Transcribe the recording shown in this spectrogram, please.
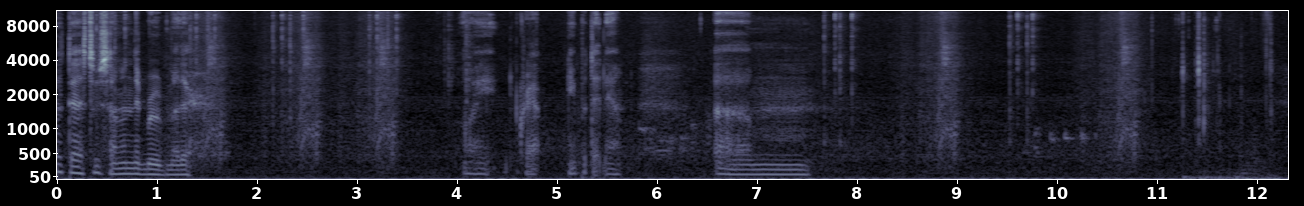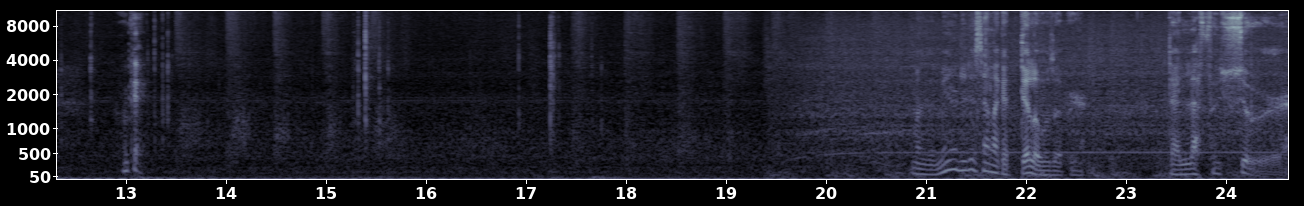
But that's to summon the brood mother. Oh wait, crap. Can you put that down? Um Okay. Was the mirror? Did it sound like a Dilo was up here? The Lafesseur.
